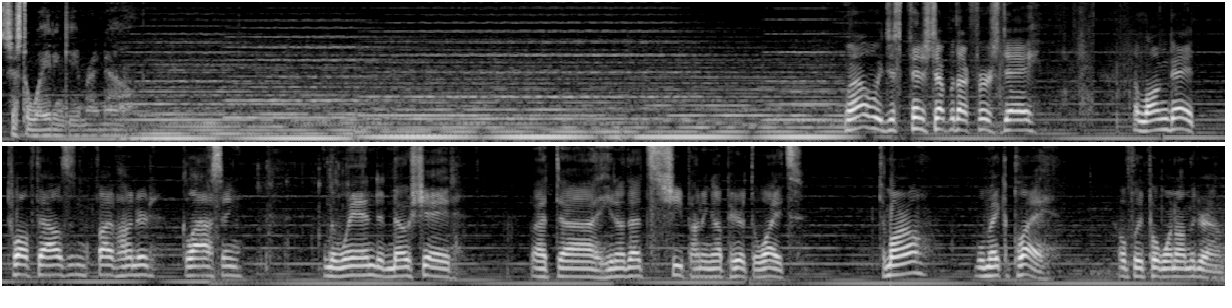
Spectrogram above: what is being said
it's just a waiting game right now. Well, we just finished up with our first day. A long day, 12,500 glassing in the wind and no shade. But, uh, you know, that's sheep hunting up here at the Whites. Tomorrow, we'll make a play. Hopefully, put one on the ground.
